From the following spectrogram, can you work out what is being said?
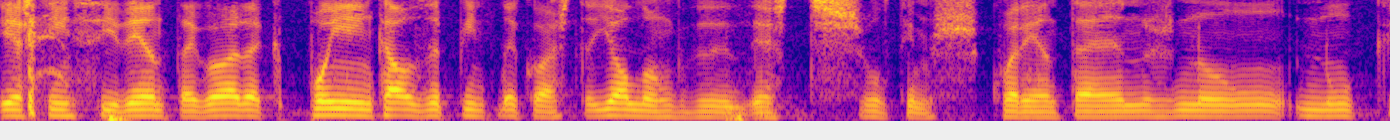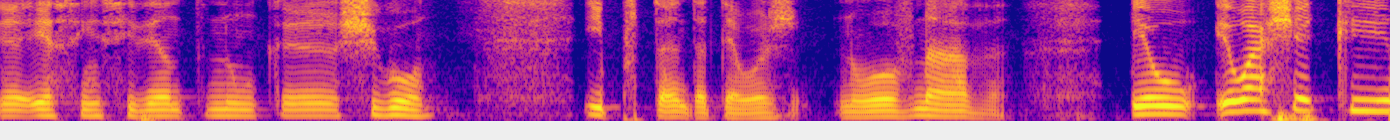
este incidente agora que põe em causa Pinto da Costa? E ao longo de- destes últimos 40 anos não, nunca, esse incidente nunca chegou. E portanto até hoje não houve nada. Eu, eu acho é que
